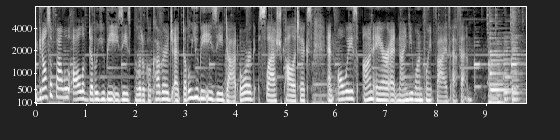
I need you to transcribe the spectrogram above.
You can also follow all of WBEZ's political coverage at wbez.org slash politics and always on air at 91.5 FM.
